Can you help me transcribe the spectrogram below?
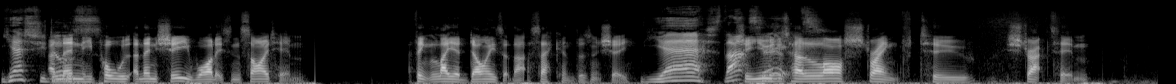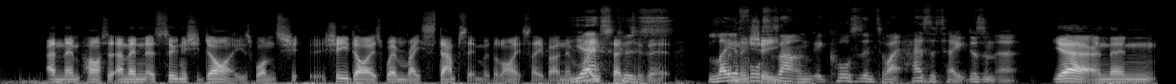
Yes, she does. And then he pulls, and then she, while it's inside him, I think Leia dies at that second, doesn't she? Yes, that's she uses it. her last strength to distract him, and then pass it. And then as soon as she dies, once she she dies when Rey stabs him with a lightsaber, and then Rey senses it. Leia forces she- out, and it causes him to like hesitate, doesn't it? Yeah, and then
